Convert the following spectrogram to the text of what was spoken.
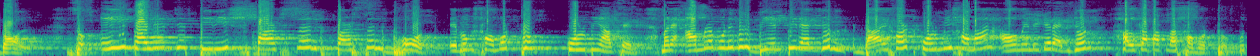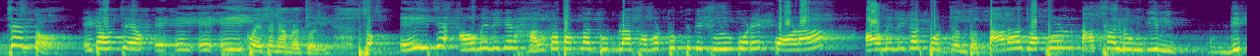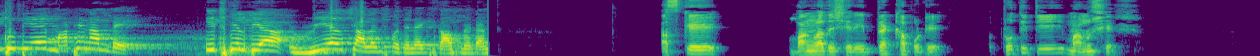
দল। তো এই দলের যে তিরিশ পার্সেন্ট পার্সেন্ট ভোট এবং সমর্থক কর্মী আছেন মানে আমরা মনে করি বিএনপির একজন ডাইহার্ট কর্মী সমান, আওয়ামী লীগের একজন হালকা পাতলা সমর্থক। বুঝছেন তো? এটা হচ্ছে এই এই- কোয়েশনে আমরা চলি। তো এই যে আওয়ামী লীগের হালকা পাতলা দুবলা সমর্থক থেকে শুরু করে কড়া আওয়ামী লীগের পর্যন্ত, তারা যখন কাঁচা লুঙ্গি গিট্টু দিয়ে মাঠে নামবে it will be a real challenge for the next government আজকে বাংলাদেশের এই প্রেক্ষাপটে প্রতিটি মানুষের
